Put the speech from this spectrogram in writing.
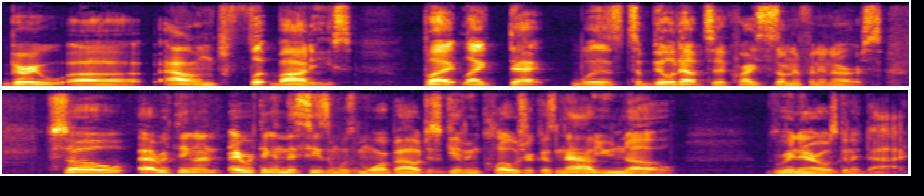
Barry uh, Allen flip bodies, but like that was to build up to Crisis on Infinite Earths. So everything on everything in this season was more about just giving closure because now you know Green Arrow is gonna die.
